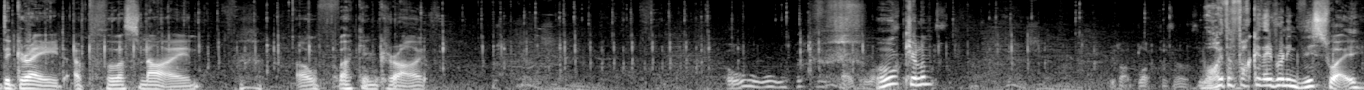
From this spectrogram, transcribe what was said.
degrade a plus nine, I'll fucking cry. Oh, that was a lot. Oh, kill him. We've like blocked ourselves. in. Why the fuck are they running this way?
